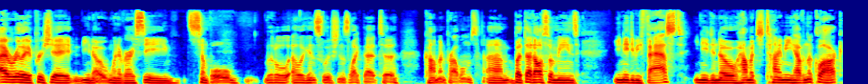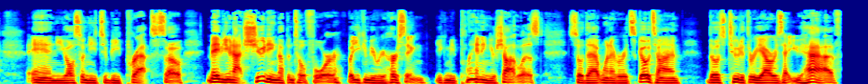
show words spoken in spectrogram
I really appreciate, you know, whenever I see simple little elegant solutions like that to common problems. Um, but that also means you need to be fast. You need to know how much time you have on the clock and you also need to be prepped. So maybe you're not shooting up until four, but you can be rehearsing. You can be planning your shot list so that whenever it's go time, those two to three hours that you have,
